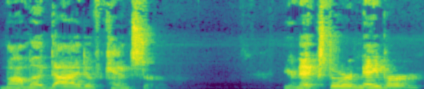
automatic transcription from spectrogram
Mama died of cancer. Your next door neighbor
